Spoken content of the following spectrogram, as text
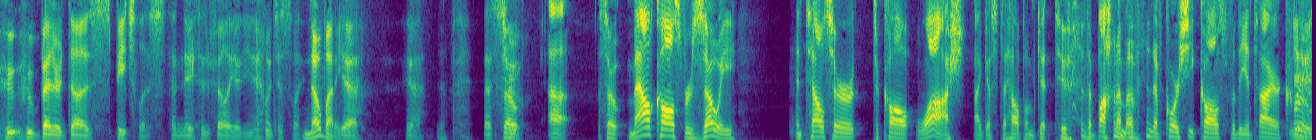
who who better does speechless than Nathan Fillion? You know, just like Nobody. yeah, yeah. That's So, true. uh, so Mal calls for Zoe and tells her to call Wash, I guess, to help him get to the bottom of it. And of course, she calls for the entire crew Yeah.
